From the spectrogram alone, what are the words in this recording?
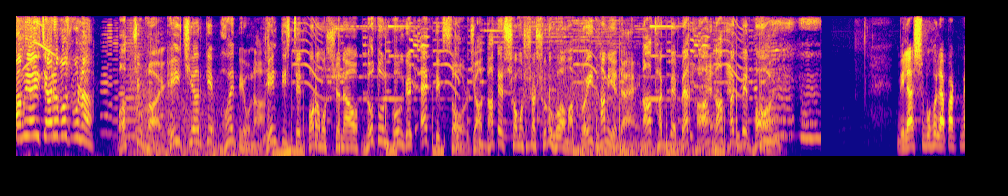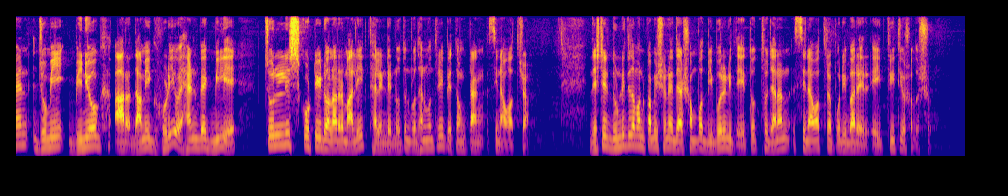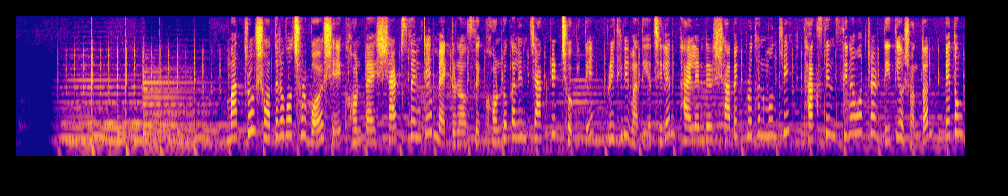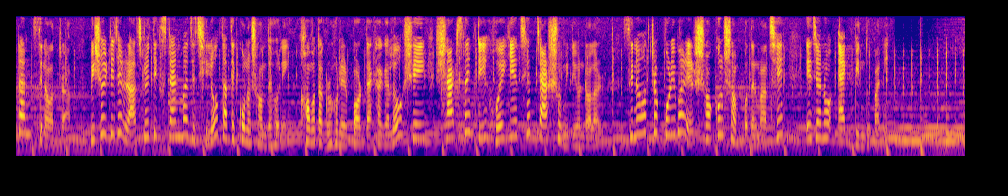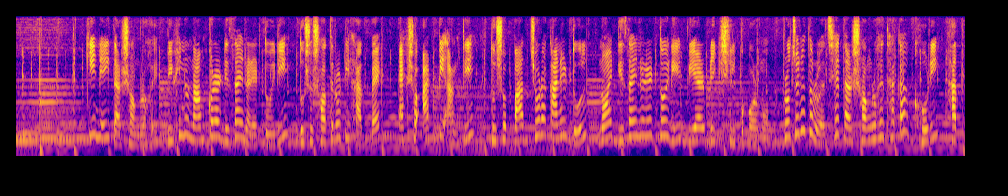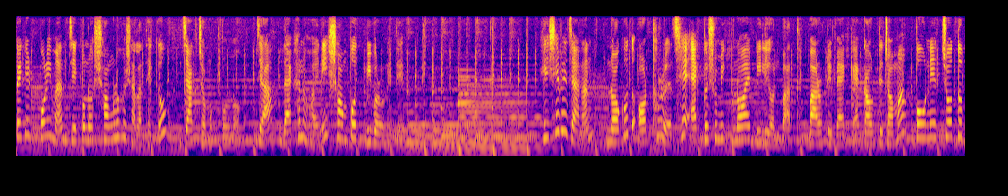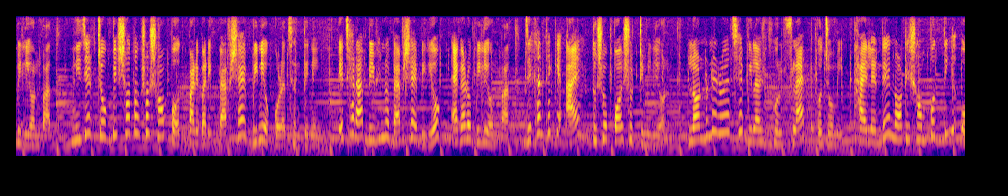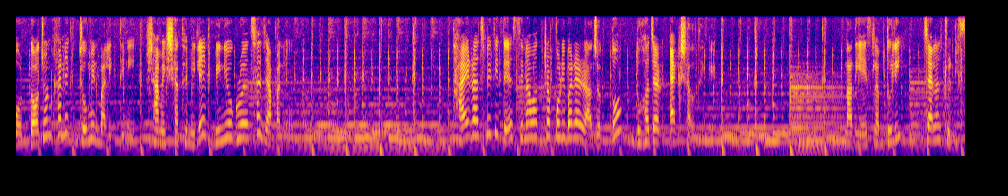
আমি এই চেয়ারে বসবো না। বাচ্চু ভাই এই চেয়ারকে ভয় পেও না। ডেন্টিস্টের পরামর্শে নাও নতুন কোলগেট অ্যাক্টিভ সোল যা দাঁতের সমস্যা শুরু হওয়া মাত্রই থামিয়ে দেয়। না থাকবে ব্যথা না থাকবে ভয়। বিলাসবহুল অ্যাপার্টমেন্ট জমি বিনিয়োগ আর দামি ঘড়ি ও হ্যান্ডব্যাগ মিলিয়ে চল্লিশ কোটি ডলারের মালিক থাইল্যান্ডের নতুন প্রধানমন্ত্রী পেতংটাং সিনাওয়াত্রা। দেশটির দুর্নীতি দমন কমিশনে দেয় সম্পদ বিবরণীতে তথ্য জানান সিনাওয়াত্রা পরিবারের এই তৃতীয় সদস্য। মাত্র সতেরো বছর বয়সে ঘন্টায় ষাট সেন্টে ম্যাকডোনাল্ডসে খণ্ডকালীন চাকরির ছবিতে পৃথিবী মাতিয়েছিলেন থাইল্যান্ডের সাবেক প্রধানমন্ত্রী থাকসিন সিনাওয়াত্রার দ্বিতীয় সন্তান পেতংটান সিনাওয়াত্রা। বিষয়টি যে রাজনৈতিক স্ট্যান্ডবাজি ছিল তাতে কোনো সন্দেহ নেই। ক্ষমতা গ্রহণের পর দেখা গেল সেই ষাট সেন্টটি হয়ে গিয়েছে চারশো মিলিয়ন ডলার। সিনাওয়াত্রা পরিবারের সকল সম্পদের মাঝে এ যেন এক বিন্দু পানি। কি নেই তার সংগ্রহে? বিভিন্ন নামকরা ডিজাইনারের তৈরি দুশো সতেরোটি হাত ব্যাগ একশো আটটি আংটি, দুশো পাঁচ জোড়া কানের দুল, নয় ডিজাইনারের তৈরি বিয়ার ব্রিক শিল্পকর্ম। প্রচলিত রয়েছে তার সংগ্রহে থাকা ঘড়ি হাত ব্যাগের পরিমাণ যে কোনো সংগ্রহশালা থেকেও জাঁকজমকপূর্ণ, যা দেখানো হয়নি সম্পদ বিবরণীতে। হিসেবে জানান, নগদ অর্থ রয়েছে এক দশমিক নয় বিলিয়ন বাদ। বারোটি ব্যাংক অ্যাকাউন্টে জমা পৌনে চোদ্দ বিলিয়ন বাদ। নিজের চব্বিশ শতাংশ সম্পদ পারিবারিক ব্যবসায় বিনিয়োগ করেছেন তিনি। এছাড়া বিভিন্ন ব্যবসায় বিনিয়োগ এগারো বিলিয়ন বাদ, যেখান থেকে আয় দুশো পঁয়ষট্টি মিলিয়ন। লন্ডনে রয়েছে বিলাসবহুল ফ্ল্যাট ও জমি। থাইল্যান্ডে নটি সম্পত্তি ও ডজন খানেক জমির মালিক তিনি। স্বামীর সাথে মিলে বিনিয়োগ রয়েছে জাপানেও। থাই রাজনীতিতে সিনাওয়াত্রা পরিবারের রাজত্ব দু হাজার এক সাল থেকে। নাদিয়া ইসলাম তুলি, চ্যানেল টোয়েন্টি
